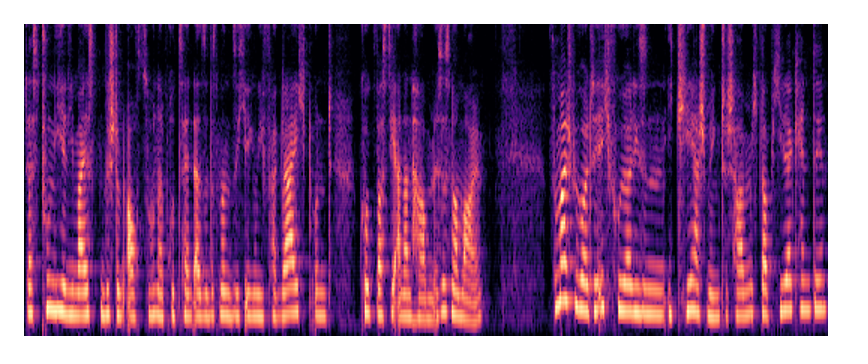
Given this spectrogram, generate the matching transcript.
das tun hier die meisten bestimmt auch zu 100 Prozent. Also, dass man sich irgendwie vergleicht und guckt, was die anderen haben. Es ist normal. Zum Beispiel wollte ich früher diesen Ikea-Schminktisch haben. Ich glaube, jeder kennt den.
